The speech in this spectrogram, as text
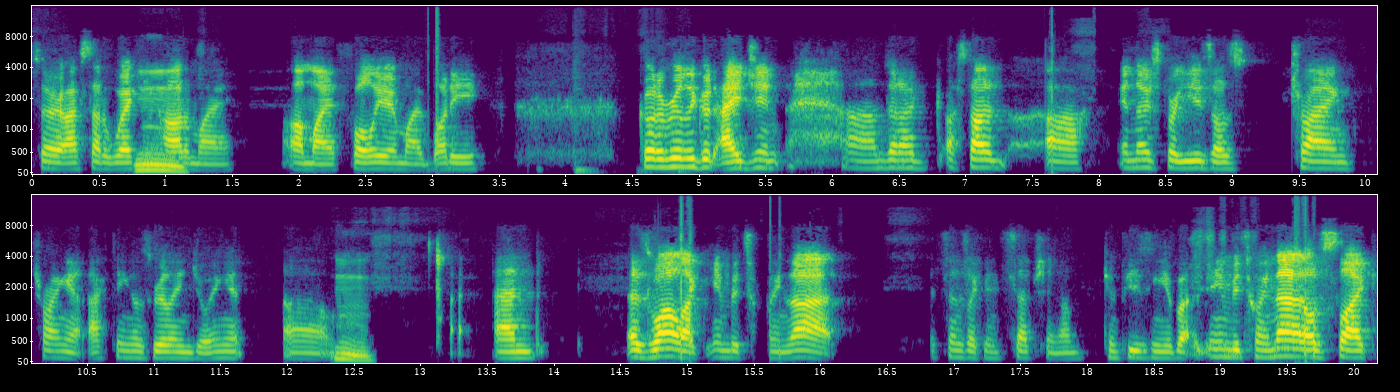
So I started working Mm. hard on my on my folio, my body. Got a really good agent. Um, then I, I started uh, in those three years. I was trying trying out acting. I was really enjoying it. Um, Hmm. and as well, like in between that, it sounds like Inception. I'm confusing you, but in between that, I was like,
